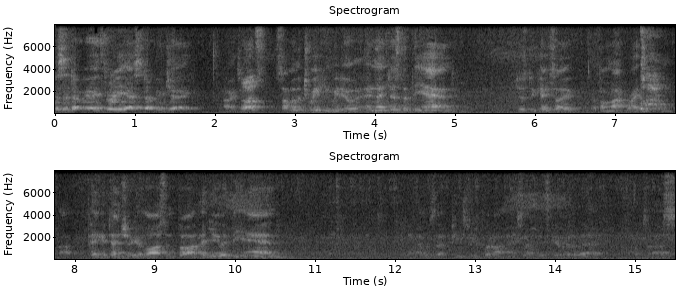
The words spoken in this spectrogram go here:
This is WA three SWJ. All right, so that's some of the tweaking we do. And then just at the end, just in case I, if I'm not right, I'm not paying attention or get lost in thought, I do at the end, that was that piece we put on, actually, let's get rid of that. That was us.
